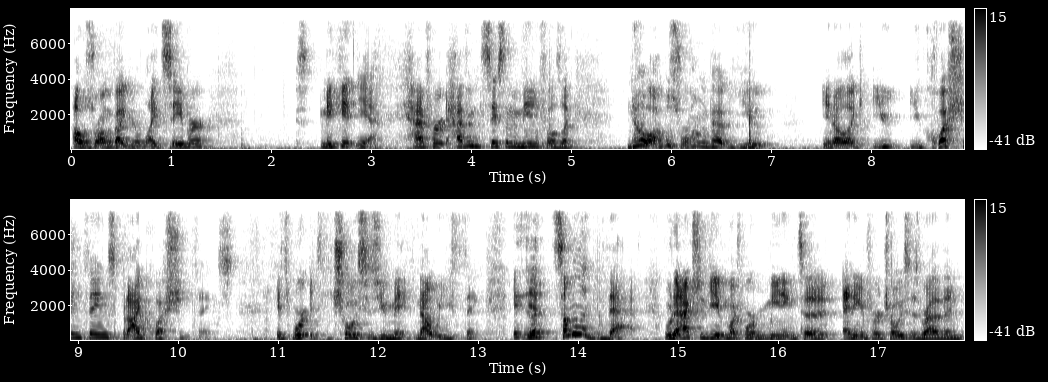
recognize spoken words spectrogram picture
I was wrong about your lightsaber, make it Yeah. have her have him say something meaningful. It's like, no, I was wrong about you. You know, like you you question things, but I question things. It's where it's the choices you make, not what you think. It, Yeah. like, something like that would actually give much more meaning to any of her choices, rather than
